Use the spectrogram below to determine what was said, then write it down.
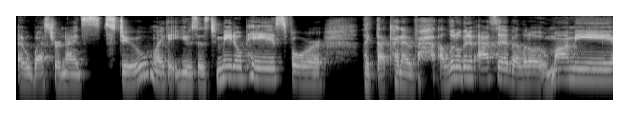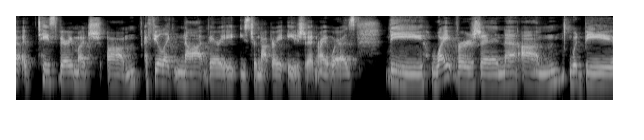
a westernized stew. Like it uses tomato paste for like that kind of a little bit of acid, but a little umami. It tastes very much, um, I feel like not very Eastern, not very Asian, right? Whereas the white version, um, would be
